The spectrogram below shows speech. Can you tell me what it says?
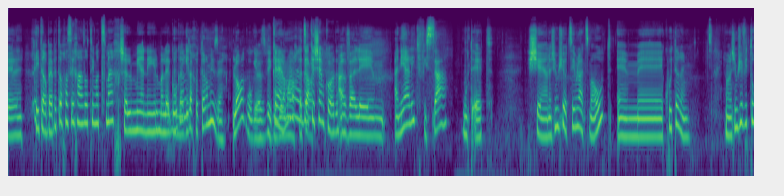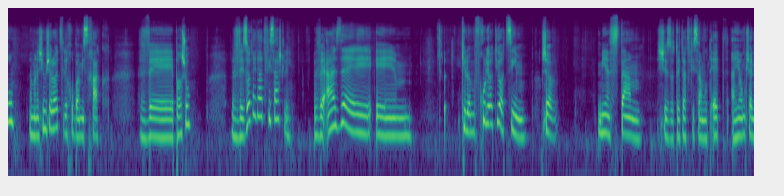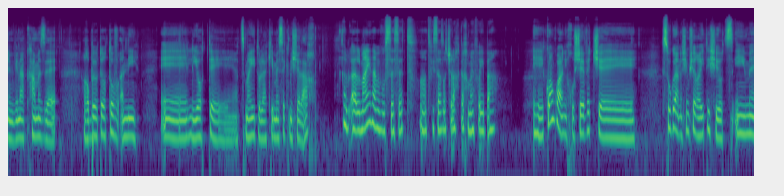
היית הרבה בתוך השיחה הזאת עם עצמך, של מי אני אלמלא גוגל? אני אגיד לך יותר מזה, לא רק גוגל, עזבי, כן, גוגל אמר לך קצר. כן, כשם קוד. אבל אמ, אני, היה לי תפיסה מוטעית, שאנשים שיוצאים לעצמאות הם אה, quitterים. הם אנשים שוויתרו, הם אנשים שלא הצליחו במשחק, ופרשו. וזאת הייתה התפיסה שלי. ואז, אה, אה, כאילו, הם הפכו להיות יועצים. עכשיו, מן הסתם, שזאת הייתה תפיסה מוטעית. היום כשאני מבינה כמה זה הרבה יותר טוב אני אה, להיות אה, עצמאית או להקים עסק משלך. על, על מה הייתה מבוססת, התפיסה הזאת שלך? ככה מאיפה היא באה? אה, קודם כל, אני חושבת שסוג האנשים שראיתי שיוצאים אה,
